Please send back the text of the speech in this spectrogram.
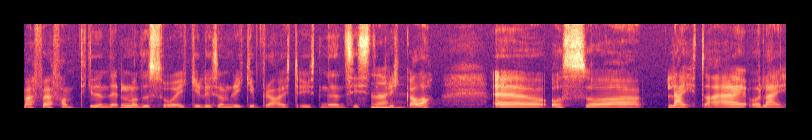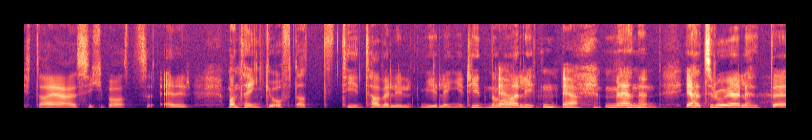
meg, for jeg fant ikke den delen, og det så ikke liksom like bra ut uten den siste brikka, da. Og så leita jeg og leita. Jeg er sikker på at Eller man tenker jo ofte at tid tar veldig mye lengre tid når man er liten. Ja. Men jeg tror jeg lette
